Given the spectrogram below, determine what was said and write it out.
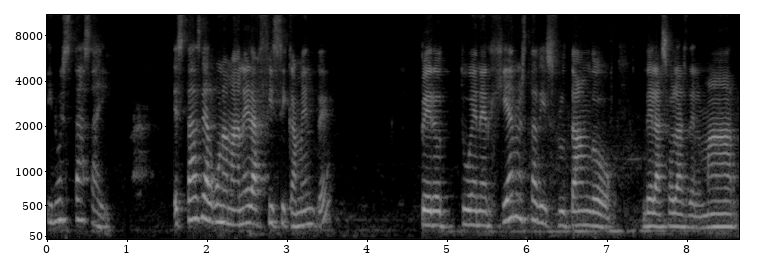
y no estás ahí. Estás de alguna manera físicamente, pero tu energía no está disfrutando de las olas del mar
